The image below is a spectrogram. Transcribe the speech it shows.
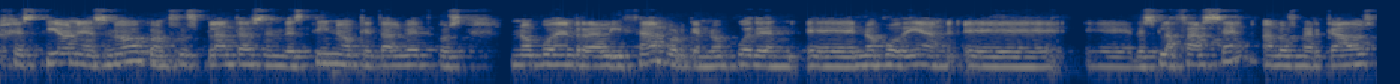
gestiones ¿no? con sus plantas en destino que tal vez pues no pueden realizar porque no pueden eh, no podían eh, desplazarse a los mercados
